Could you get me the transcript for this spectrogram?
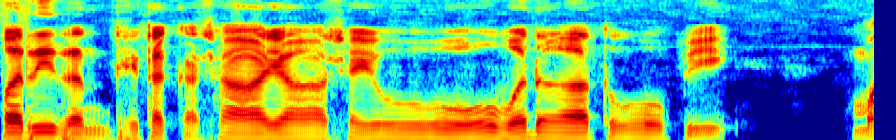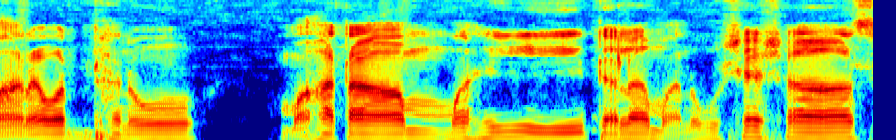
परिरन्धितकषायाशयोऽवदातोऽपि मानवर्धनो महताम् महीतलमनुशशास।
